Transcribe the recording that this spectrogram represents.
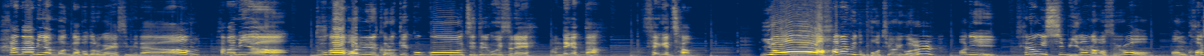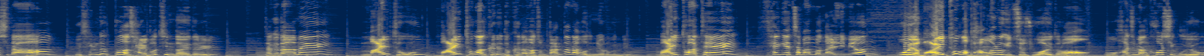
하나미 한번 가보도록 하겠습니다. 하나미야, 누가 머리를 그렇게 꼿꼿이 들고 있으래? 안 되겠다. 세계참 이야 하나미도 버텨 이걸? 아니 세력이 12나 남았어요 엉 컷이다 생각보다 잘 버틴다 애들 자 그 다음에 마이토 마이토가 그래도 그나마 좀 단단하거든요 여러분들 마이토한테 세계참 한번 날리면? 오야 마이토가 방어력이 진짜 좋아 얘들아. 어, 하지만 컷이고요.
